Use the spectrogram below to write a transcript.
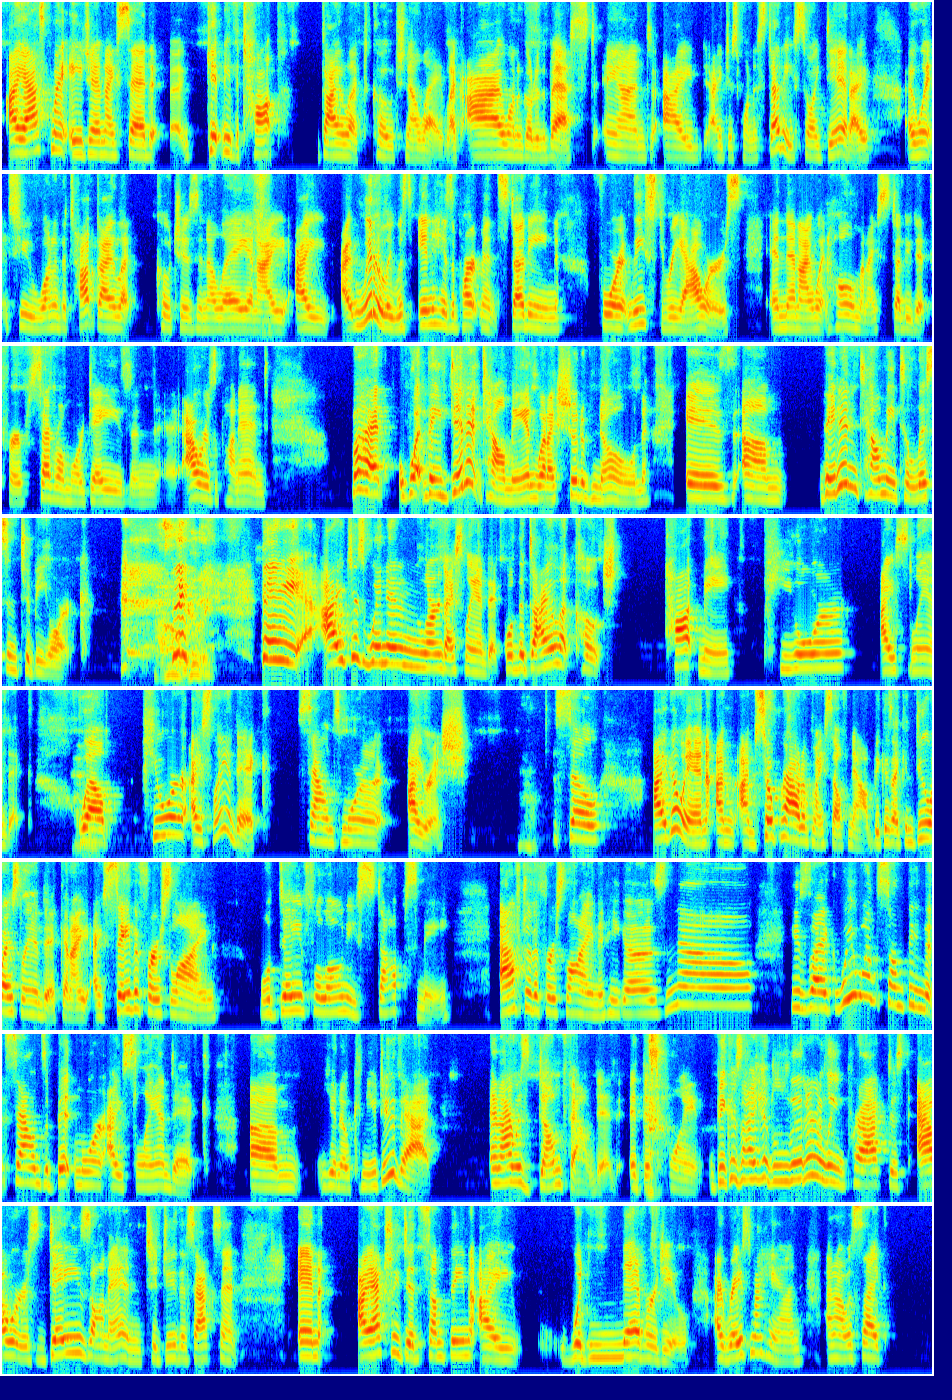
I asked my agent, I said, uh, get me the top dialect coach in LA. Like I want to go to the best and I I just want to study. So I did. I I went to one of the top dialect coaches in LA and I I I literally was in his apartment studying for at least 3 hours and then I went home and I studied it for several more days and hours upon end. But what they didn't tell me and what I should have known is um, they didn't tell me to listen to Bjork. Oh, really? they i just went in and learned icelandic. Well the dialect coach taught me pure icelandic. Oh, well pure icelandic sounds more irish. Oh. so i go in i'm i'm so proud of myself now because i can do icelandic and i, I say the first line well dave filoni stops me after the first line and he goes no he's like we want something that sounds a bit more icelandic um, you know can you do that and I was dumbfounded at this point because I had literally practiced hours, days on end to do this accent. And I actually did something I would never do. I raised my hand and I was like,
